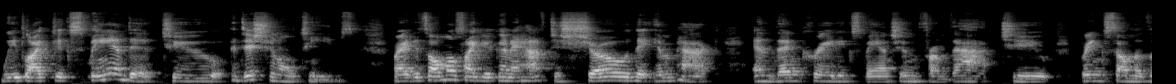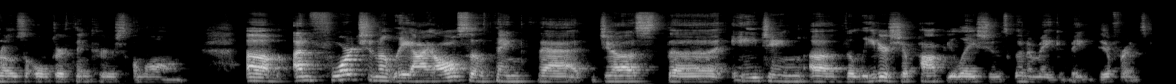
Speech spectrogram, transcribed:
We'd like to expand it to additional teams right? It's almost like you're going to have to show the impact and then create expansion from that to bring some of those older thinkers along. Um, unfortunately, I also think that just the aging of the leadership population is going to make a big difference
